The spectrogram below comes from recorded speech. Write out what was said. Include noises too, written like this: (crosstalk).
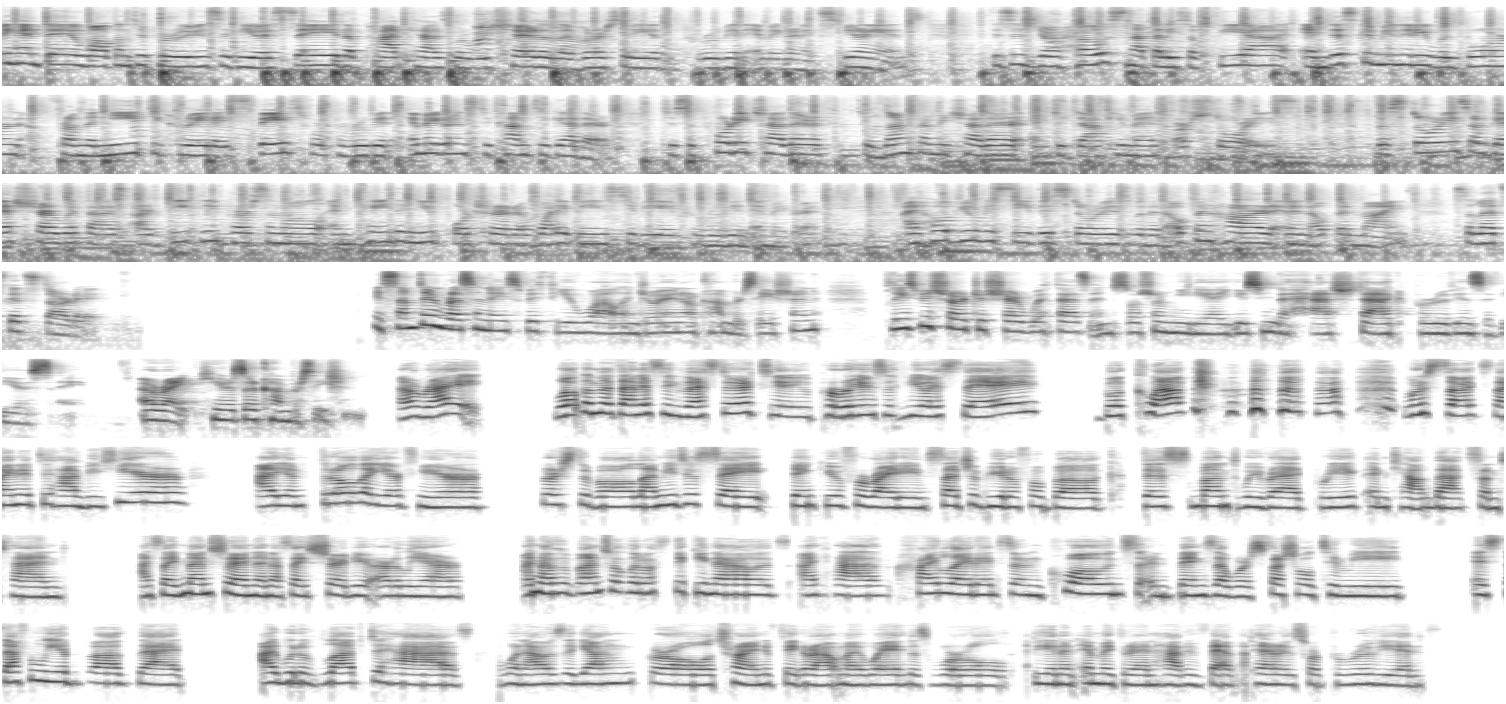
mi gente? Welcome to Peruvians of USA, the podcast where we share the diversity of the Peruvian immigrant experience. This is your host, Natalie Sofia, and this community was born from the need to create a space for Peruvian immigrants to come together, to support each other, to learn from each other, and to document our stories. The stories our guests share with us are deeply personal and paint a new portrait of what it means to be a Peruvian immigrant. I hope you receive these stories with an open heart and an open mind. So let's get started. If something resonates with you while enjoying our conversation, please be sure to share with us in social media using the hashtag Peruvians of USA. All right, here's our conversation. All right. Welcome, Natalia Sylvester, to Peruvians of USA Book Club. (laughs) We're so excited to have you here. I am thrilled that you're here. First of all, let me just say thank you for writing such a beautiful book. This month we read Breathe and Count Back from 10. As I mentioned and as I showed you earlier, I have a bunch of little sticky notes. I have highlighted some quotes and things that were special to me. It's definitely a book that I would have loved to have when I was a young girl trying to figure out my way in this world, being an immigrant, having parents who are Peruvian.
